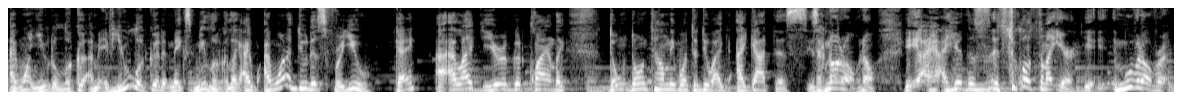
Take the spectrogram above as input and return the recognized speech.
I want you to look good. I mean, if you look good, it makes me look good. Like I I want to do this for you." Okay, I, I like you. You're a good client. Like, don't don't tell me what to do. I I got this. He's like, no no no. I, I hear this. It's too close to my ear. Move it over.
